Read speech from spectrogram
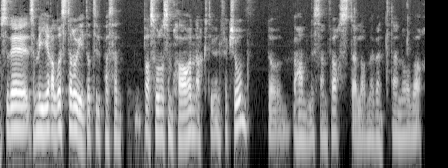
så, det, så, vi gir aldri steroider til personer som har en aktiv infeksjon. Da behandles den først, eller vi venter den over.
